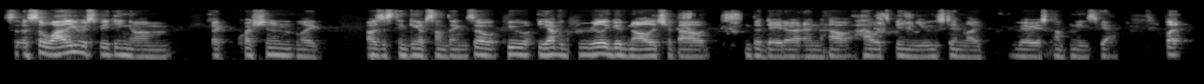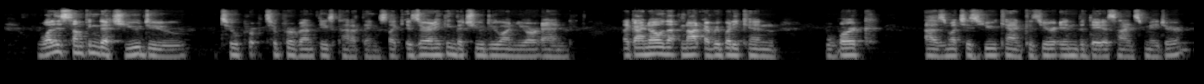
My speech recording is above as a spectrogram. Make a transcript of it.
So, so while you were speaking, um, like question like I was just thinking of something. So you you have really good knowledge about the data and how how it's being used in like various companies. Yeah, but what is something that you do to to prevent these kind of things? Like, is there anything that you do on your end? Like, I know that not everybody can work as much as you can because you're in the data science major,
